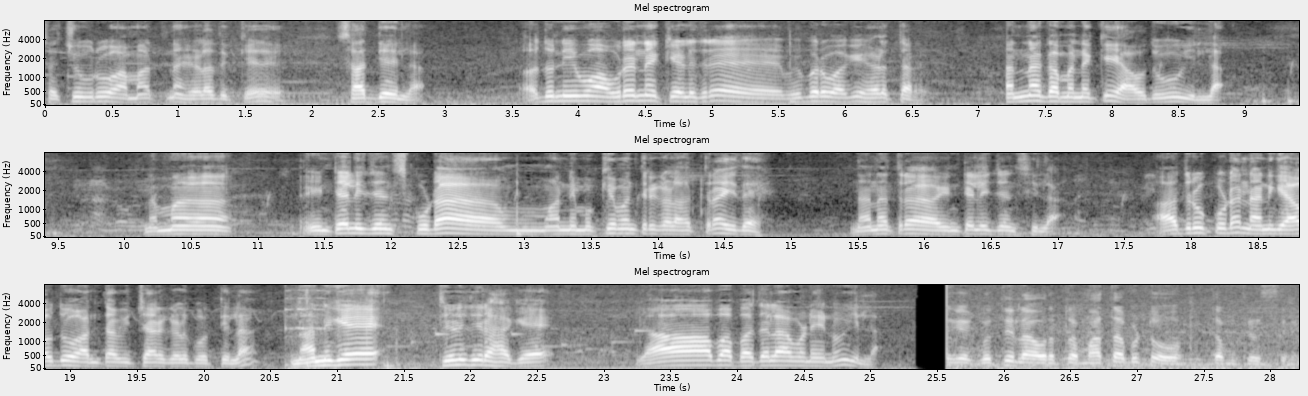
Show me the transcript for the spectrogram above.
ಸಚಿವರು ಆ ಮಾತನ್ನ ಹೇಳೋದಕ್ಕೆ ಸಾಧ್ಯ ಇಲ್ಲ. ಅದು ನೀವು ಅವರನ್ನೇ ಕೇಳಿದರೆ ವಿವರವಾಗಿ ಹೇಳ್ತಾರೆ. ನನ್ನ ಗಮನಕ್ಕೆ ಯಾವುದೂ ಇಲ್ಲ. ನಮ್ಮ ಇಂಟೆಲಿಜೆನ್ಸ್ ಕೂಡ ಮಾನ್ಯ ಮುಖ್ಯಮಂತ್ರಿಗಳ ಹತ್ರ ಇದೆ. ನನ್ನ ಹತ್ರ ಇಂಟೆಲಿಜೆನ್ಸ್ ಇಲ್ಲ. ಆದರೂ ಕೂಡ ನನಗೆ ಯಾವುದು ಅಂಥ ವಿಚಾರಗಳು ಗೊತ್ತಿಲ್ಲ. ನನಗೆ ತಿಳಿದಿರೋ ಹಾಗೆ ಯಾವ ಬದಲಾವಣೆಯೂ ಇಲ್ಲ. ನನಗೆ ಗೊತ್ತಿಲ್ಲ ಅವ್ರ ಹತ್ರ ಮಾತಾಡ್ಬಿಟ್ಟು ತಮ್ಮ ತಿಳಿಸ್ತೀನಿ.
